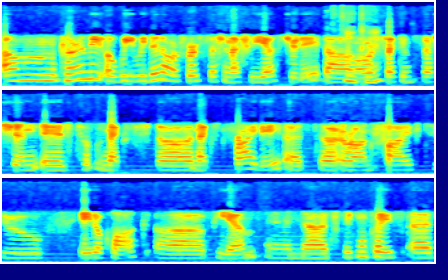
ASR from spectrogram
um, currently uh, we, we did our first session actually yesterday um, Okay. our second session is next uh, next Friday at uh, around 5 to 8 o'clock uh, p.m. and uh, it's taking place at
